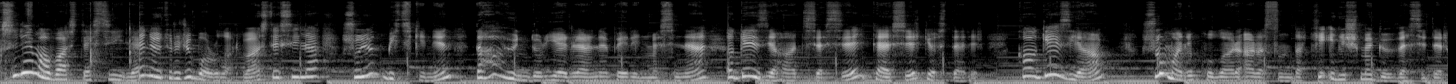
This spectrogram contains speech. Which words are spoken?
Ksilema vasitəsilə ötürücü borular vasitəsilə suyun bitkinin daha hündür yerlərinə verilməsinə kogeziya hadisəsi təsir göstərir. Kogeziya su molekulları arasındakı ilişmə qüvvəsidir.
